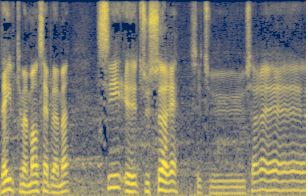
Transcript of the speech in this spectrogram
Dave qui me demande simplement si tu serais, si tu serais...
